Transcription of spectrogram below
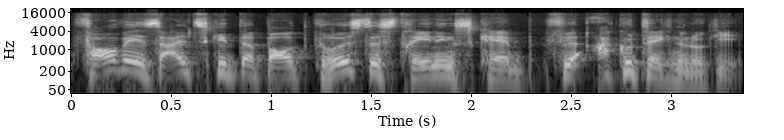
VW Salzgitter baut größtes Trainingscamp für Akkutechnologie.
